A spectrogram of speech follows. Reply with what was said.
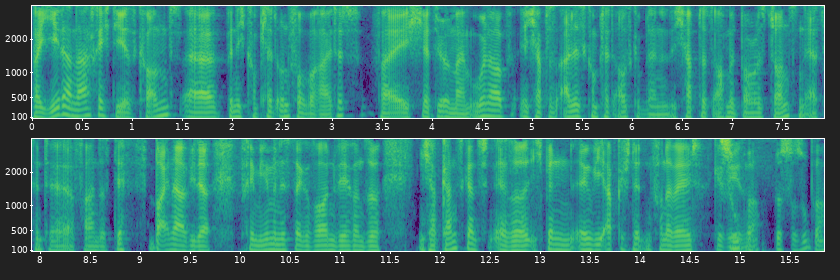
bei jeder Nachricht, die jetzt kommt, äh, bin ich komplett unvorbereitet, weil ich jetzt in meinem Urlaub, ich habe das alles komplett ausgeblendet. Ich habe das auch mit Boris Johnson erst hinterher erfahren, dass der beinahe wieder Premierminister geworden wäre und so. Ich habe ganz, ganz, also ich bin irgendwie abgeschnitten von der Welt gewesen. Super, das ist doch super.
